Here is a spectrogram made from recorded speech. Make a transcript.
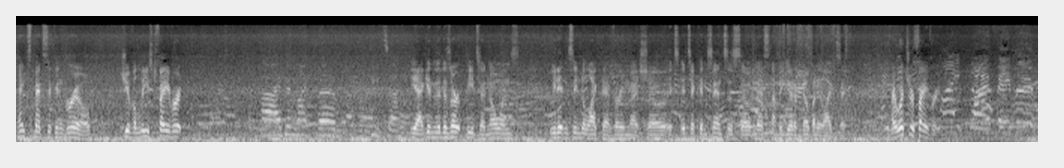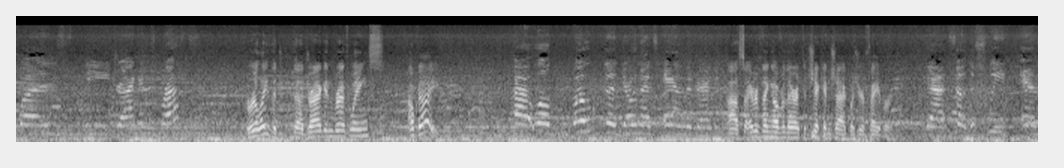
Hank's Mexican Grill. Do you have a least favorite? Uh, I didn't like the pizza. Yeah, getting the dessert pizza. No one's, we didn't seem to like that very much. So it's it's a consensus. So it must not be good if nobody likes it. All right, what's your favorite? My favorite was the dragon's breath. Really, the the dragon breath wings? Okay. Uh, well, both the donuts and the dragon. Uh, so everything over there at the Chicken Shack was your favorite. Yeah, so the sweet and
